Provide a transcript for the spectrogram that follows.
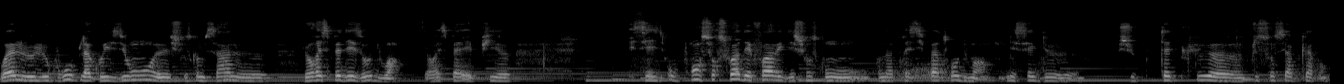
ouais, le, groupe, la cohésion, des choses comme ça, le, respect des autres, le respect. Et puis, euh, on prend sur soi des fois avec des choses qu'on n'apprécie pas trop, du moins. On essaye de. Je suis peut-être plus, euh, plus sociable qu'avant.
